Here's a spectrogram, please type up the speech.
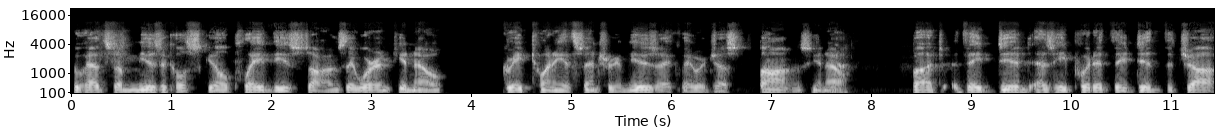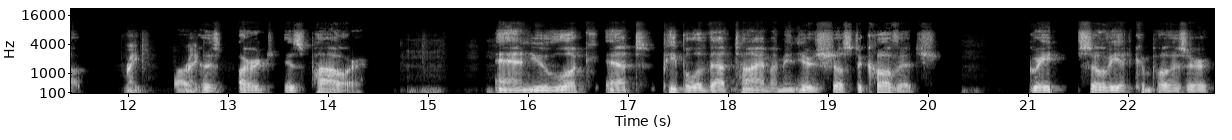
who had some musical skill played these songs they weren't you know great 20th century music they were just songs you know yeah. but they did as he put it they did the job right uh, because right. art is power mm-hmm and you look at people of that time. I mean, here's Shostakovich, great Soviet composer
